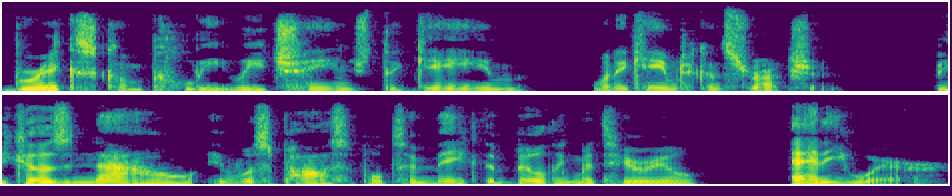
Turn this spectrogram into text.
Bricks completely changed the game when it came to construction because now it was possible to make the building material anywhere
